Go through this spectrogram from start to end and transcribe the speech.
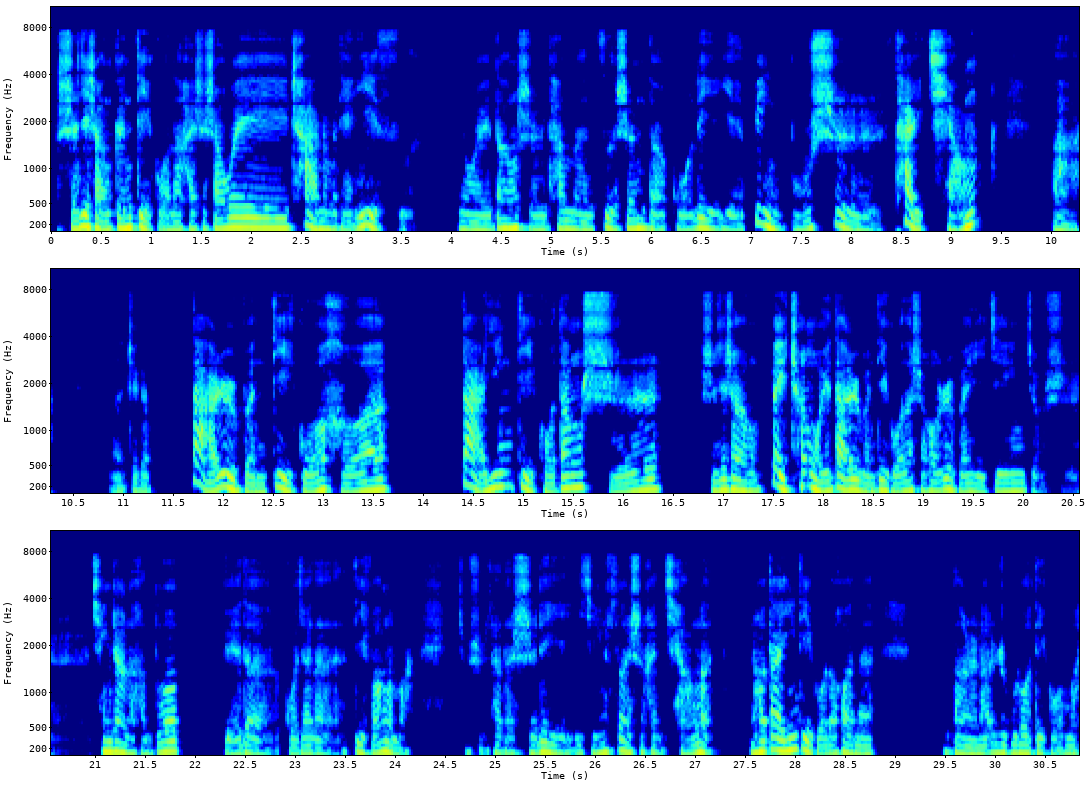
实际上跟帝国呢还是稍微差那么点意思，因为当时他们自身的国力也并不是太强啊，呃，这个大日本帝国和大英帝国当时实际上被称为大日本帝国的时候，日本已经就是侵占了很多。别的国家的地方了嘛，就是它的实力已经算是很强了。然后大英帝国的话呢，当然了，日不落帝国嘛，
